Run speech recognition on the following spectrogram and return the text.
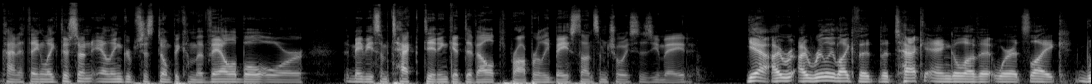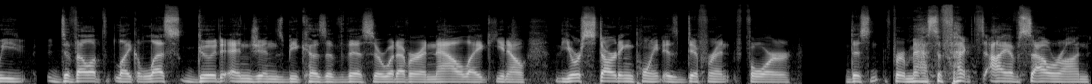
kind of thing. Like there's certain alien groups just don't become available, or maybe some tech didn't get developed properly based on some choices you made. yeah I, re- I really like the the tech angle of it where it's like we developed like less good engines because of this or whatever and now like you know your starting point is different for this for mass effect eye of sauron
